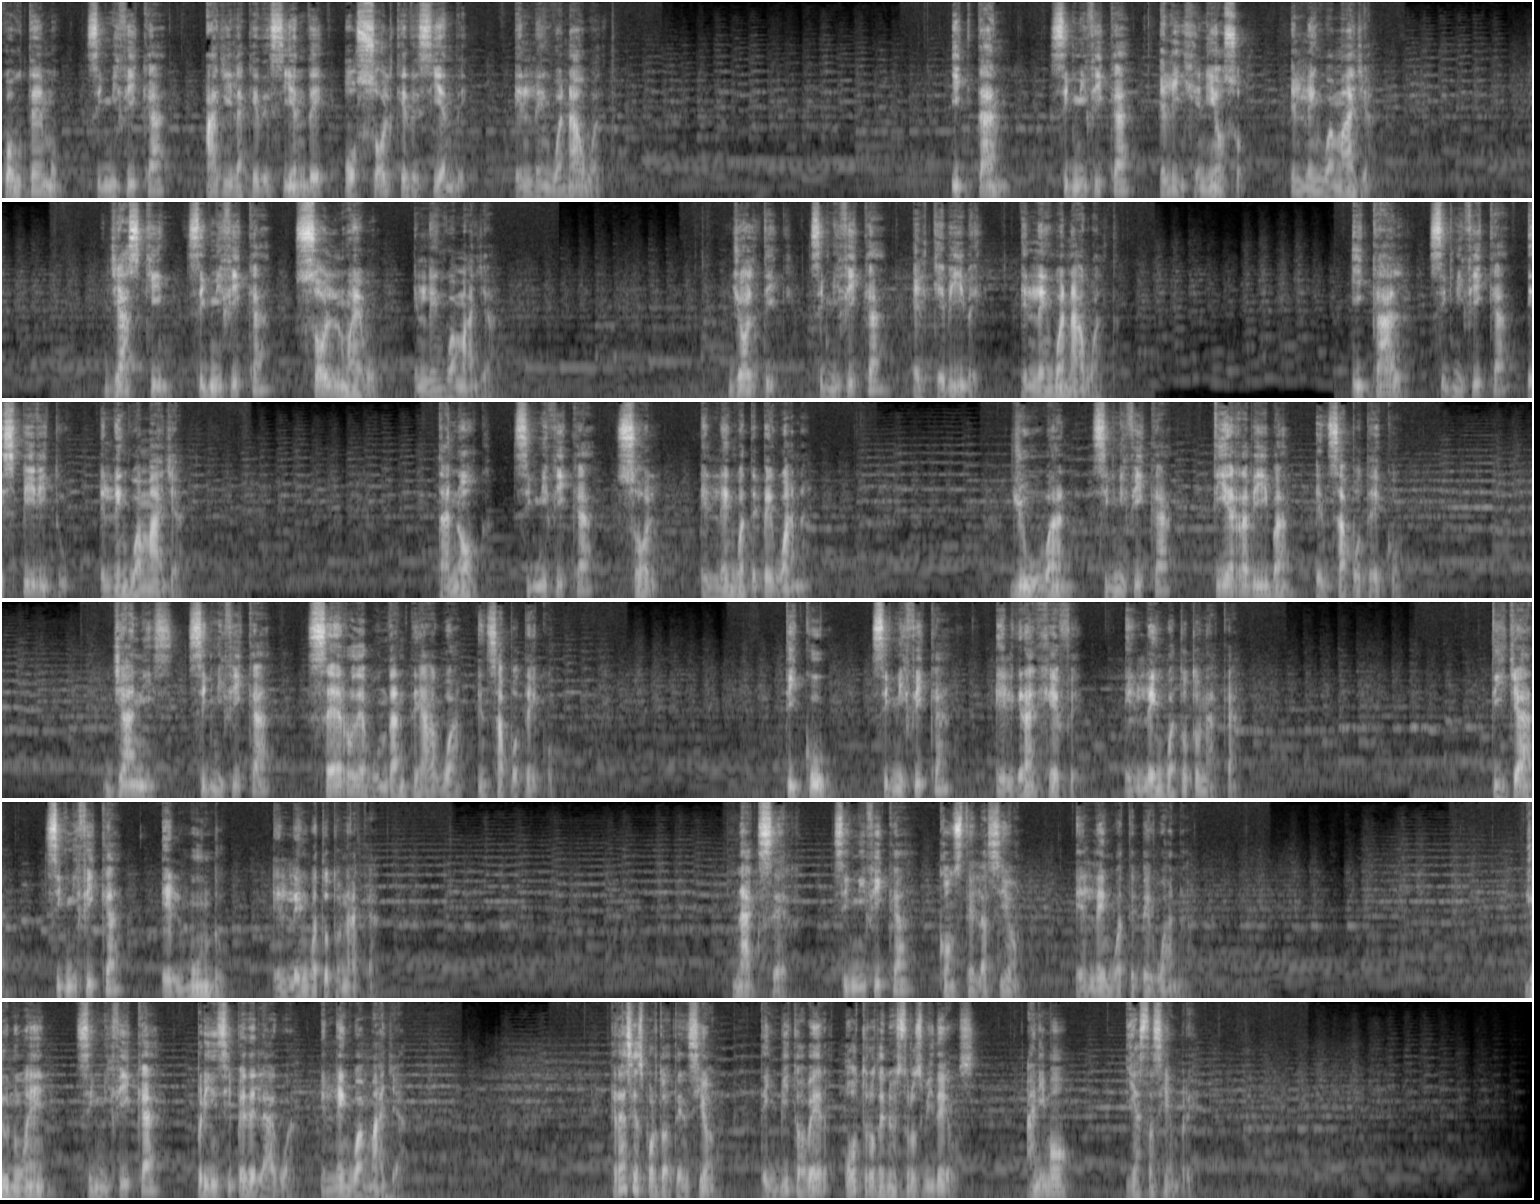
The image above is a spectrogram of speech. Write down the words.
Cuauhtémoc significa águila que desciende o sol que desciende en lengua náhuatl. Ictán significa el ingenioso en lengua maya. Yaskin significa sol nuevo en lengua maya. Yoltik significa el que vive en lengua náhuatl. Ikal significa espíritu en lengua maya. Tanok significa sol en lengua tepehuana. Yuban significa tierra viva en zapoteco. Yanis significa cerro de abundante agua en zapoteco. Tikú significa el gran jefe en lengua totonaca. Tiyat significa el mundo en lengua totonaca. Naxer significa constelación en lengua tepehuana. Yunuen significa príncipe del agua en lengua maya. Gracias por tu atención. Te invito a ver otro de nuestros videos. Ánimo y hasta siempre.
